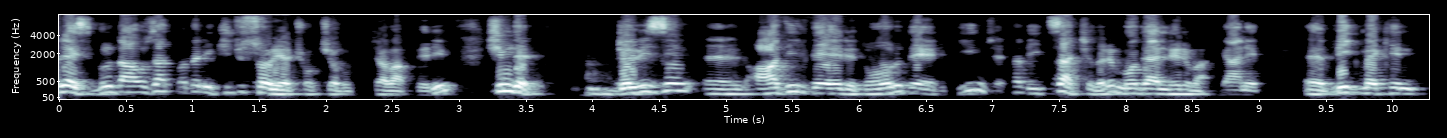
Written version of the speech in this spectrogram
neyse bunu daha uzatmadan ikinci soruya çok çabuk cevap vereyim. Şimdi dövizin e, adil değeri, doğru değeri deyince tabii iktisatçıların modelleri var. Yani e, Big Mac'in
